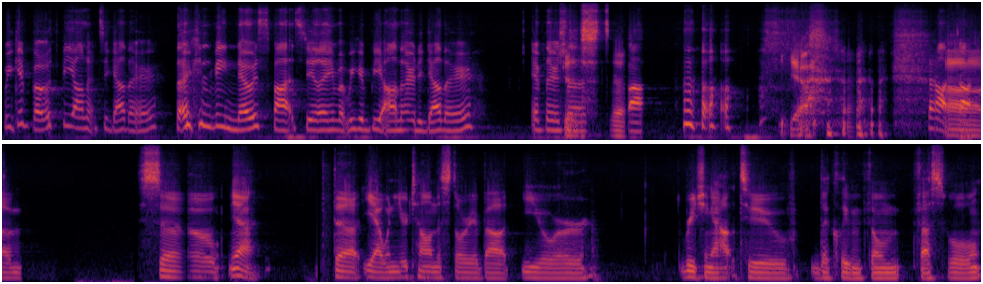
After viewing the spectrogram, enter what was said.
We could both be on it together. There can be no spot stealing, but we could be on there together if there's Just uh, a yeah. dot, dot. um, so yeah, the yeah when you're telling the story about your reaching out to the Cleveland Film Festival,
